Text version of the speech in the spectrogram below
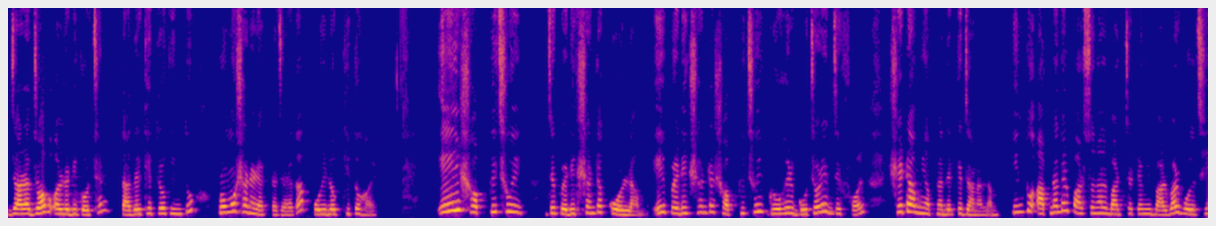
যারা জব অলরেডি করছেন, তাদের ক্ষেত্রেও কিন্তু প্রমোশনের একটা জায়গা পরিলক্ষিত হয়। এই সব কিছুই যে প্রেডিকশনটা করলাম, এই প্রেডিকশনটা সব কিছুই গ্রহের গোচরের যে ফল, সেটা আমি আপনাদেরকে জানালাম। কিন্তু আপনাদের পার্সোনাল বাচ্চাটে আমি বারবার বলছি,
